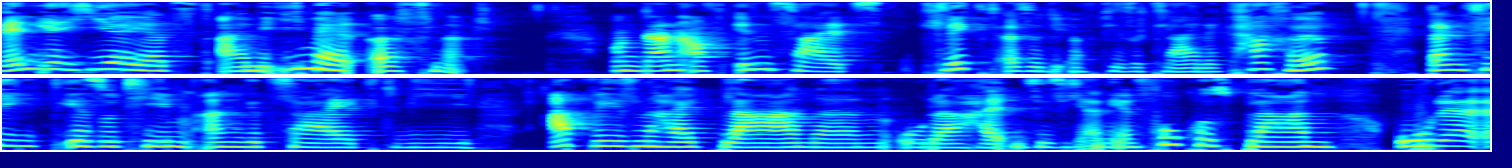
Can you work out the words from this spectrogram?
Wenn ihr hier jetzt eine E-Mail öffnet und dann auf Insights klickt, also die, auf diese kleine Kachel, dann kriegt ihr so Themen angezeigt wie Abwesenheit planen oder halten Sie sich an Ihren Fokusplan oder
